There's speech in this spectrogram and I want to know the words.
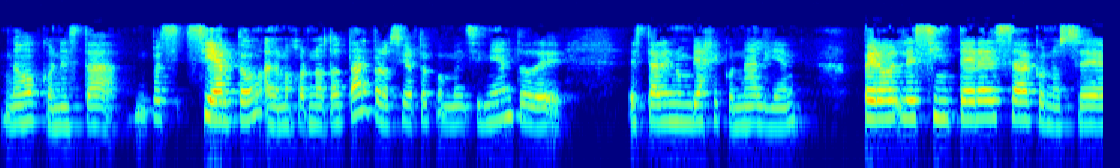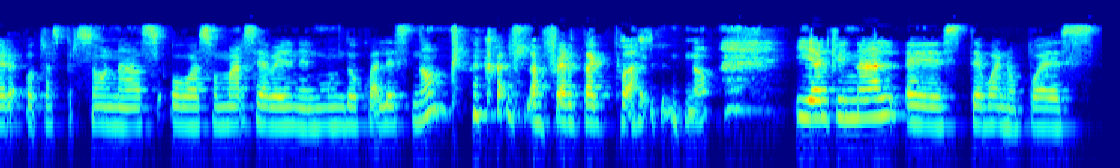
¿no? Con esta, pues cierto, a lo mejor no total, pero cierto convencimiento de estar en un viaje con alguien, pero les interesa conocer otras personas o asomarse a ver en el mundo cuál es, ¿no? cuál es la oferta actual, ¿no? Y al final, este, bueno, pues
